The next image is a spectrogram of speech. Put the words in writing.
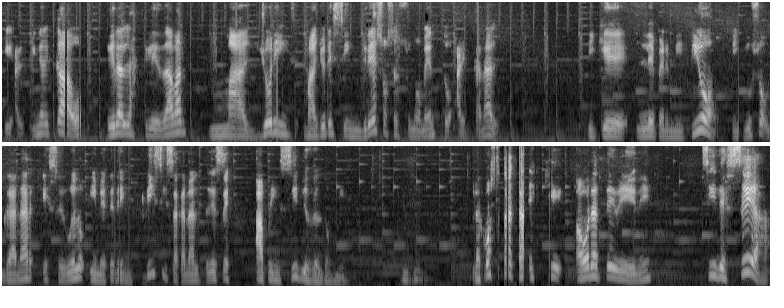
que al fin y al cabo eran las que le daban mayores, mayores ingresos en su momento al canal. Y que le permitió incluso ganar ese duelo y meter en crisis a Canal 13 a principios del 2000. La cosa acá es que ahora TVN, si desea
